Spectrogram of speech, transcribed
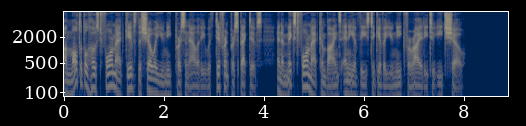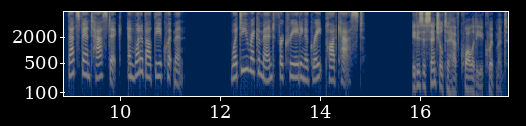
A multiple host format gives the show a unique personality with different perspectives, and a mixed format combines any of these to give a unique variety to each show. That's fantastic. And what about the equipment? What do you recommend for creating a great podcast? It is essential to have quality equipment.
